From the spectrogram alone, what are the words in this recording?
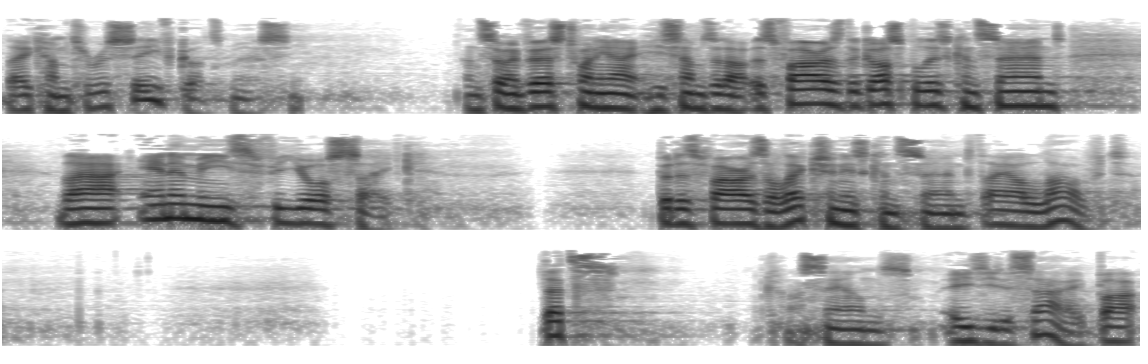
they come to receive God's mercy. And so in verse 28, he sums it up. As far as the gospel is concerned, they are enemies for your sake. But as far as election is concerned, they are loved. That's kind of sounds easy to say, but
